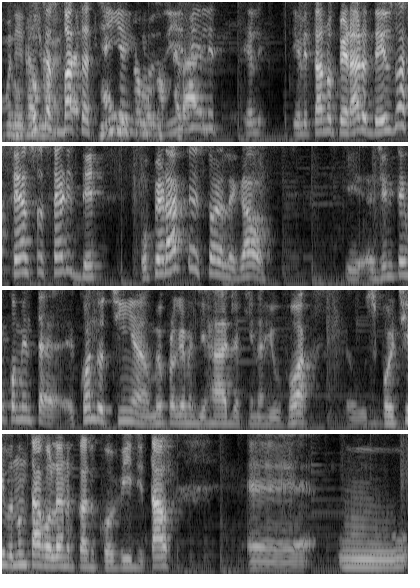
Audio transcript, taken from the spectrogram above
Bonito Lucas demais. Batatinha, inclusive, ele, ele, ele tá no Operário desde o acesso à Série D. O Operário tem uma história legal e a gente tem um comentário. Quando tinha o meu programa de rádio aqui na Rio Vox, o esportivo não tá rolando por causa do Covid e tal. É, o,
